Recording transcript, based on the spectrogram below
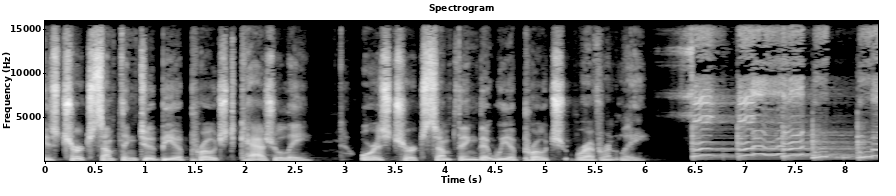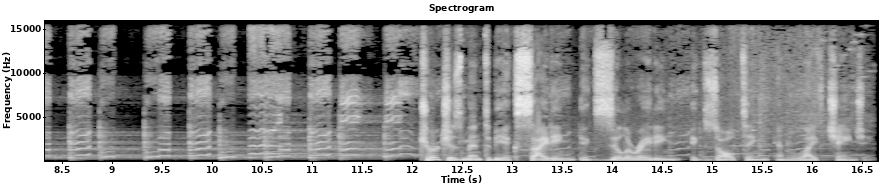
is church something to be approached casually, or is church something that we approach reverently? Church is meant to be exciting, exhilarating, exalting, and life changing.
